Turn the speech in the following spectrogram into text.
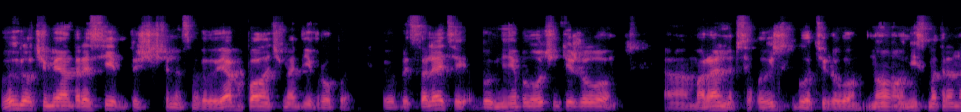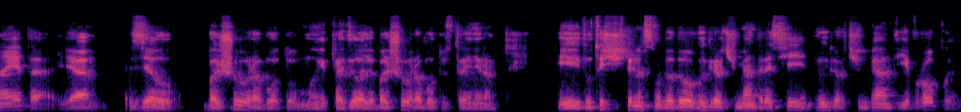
Выиграл чемпионат России в 2014 году. Я попал на чемпионат Европы. Вы представляете, мне было очень тяжело. А, морально, психологически было тяжело. Но, несмотря на это, я сделал большую работу, мы проделали большую работу с тренером. И в 2014 году, выиграв чемпионат России, выиграв чемпионат Европы,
